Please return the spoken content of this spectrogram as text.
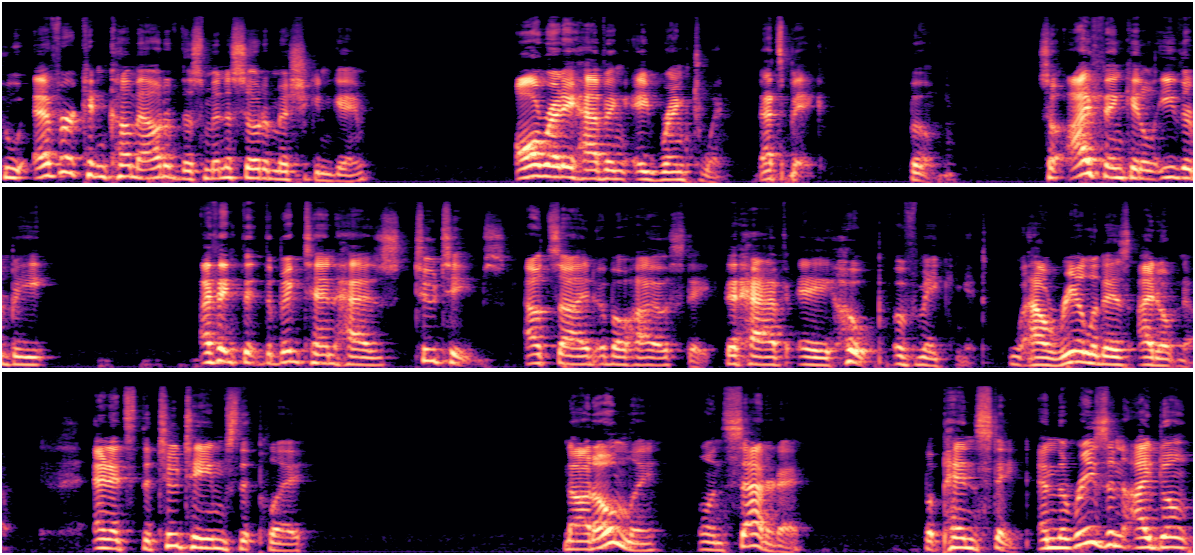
whoever can come out of this Minnesota Michigan game already having a ranked win. That's big. Boom. So I think it'll either be I think that the Big Ten has two teams outside of Ohio State that have a hope of making it. How real it is, I don't know. And it's the two teams that play not only on Saturday, but Penn State. And the reason I don't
